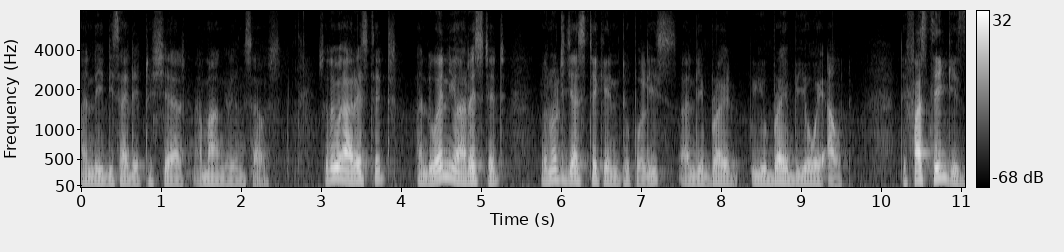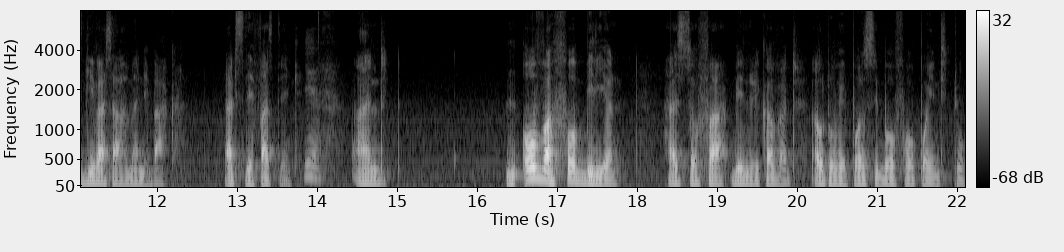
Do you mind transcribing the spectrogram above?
and they decided to share among themselves. So they were arrested, and when you are arrested, you're not just taken to police and you bribe, you bribe your way out. The first thing is give us our money back. That's the first thing. Yes. And over 4 billion has so far been recovered out of a possible 4.2.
